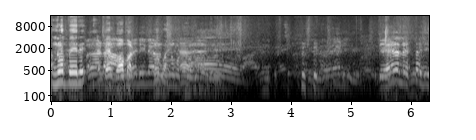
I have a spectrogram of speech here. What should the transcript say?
നിങ്ങളെ പേര്? ഗോപാൽ. എട്ടടി.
